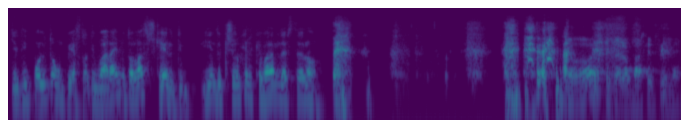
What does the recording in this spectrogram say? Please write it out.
Γιατί πολλοί το έχουν πει αυτό, ότι βαράει με το λάθος χέρι. Ότι είναι δεξιόχερη και βαράει με το αριστερό. Εγώ έτσι παίζω μπάσκετ, φίλε.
